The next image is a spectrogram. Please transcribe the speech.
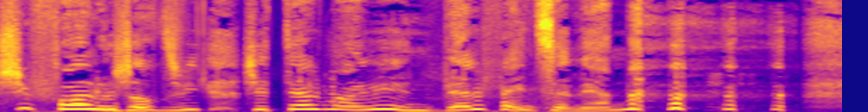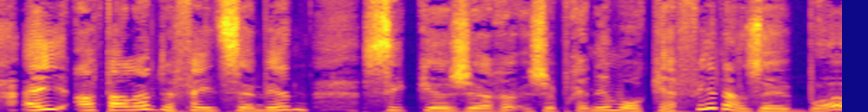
je suis folle aujourd'hui. J'ai tellement eu une belle fin de semaine. hey, en parlant de fin de semaine, c'est que je, je, prenais mon café dans un bol.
